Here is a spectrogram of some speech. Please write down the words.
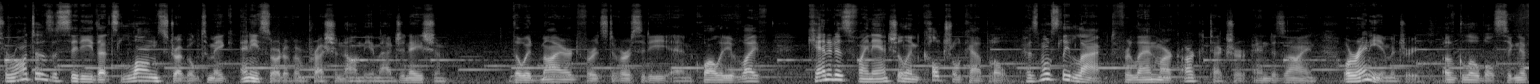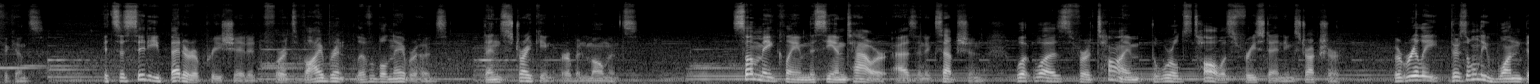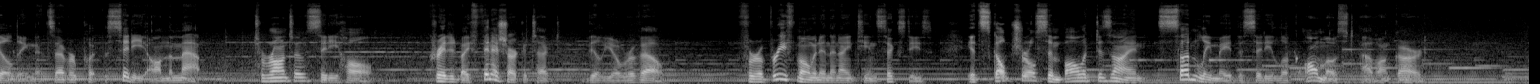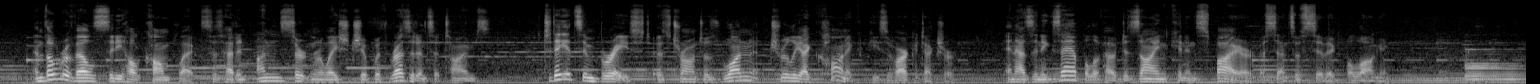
Toronto's a city that's long struggled to make any sort of impression on the imagination. Though admired for its diversity and quality of life, Canada's financial and cultural capital has mostly lacked for landmark architecture and design, or any imagery of global significance. It's a city better appreciated for its vibrant, livable neighborhoods than striking urban moments. Some may claim the CN Tower as an exception, what was, for a time, the world's tallest freestanding structure. But really, there's only one building that's ever put the city on the map Toronto City Hall, created by Finnish architect Viljo Revell. For a brief moment in the 1960s, its sculptural symbolic design suddenly made the city look almost avant garde. And though Revell's City Hall complex has had an uncertain relationship with residents at times, today it's embraced as Toronto's one truly iconic piece of architecture and as an example of how design can inspire a sense of civic belonging.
